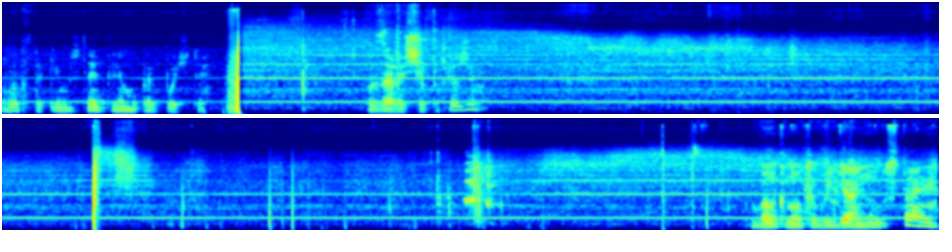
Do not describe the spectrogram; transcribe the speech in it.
Вот з таким штемпелем Укрпочти. Зараз ще покажу. Банкноти в ідеальному стані.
